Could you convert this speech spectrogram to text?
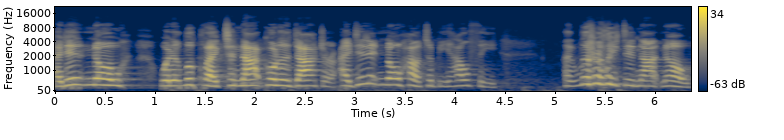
I didn't know what it looked like to not go to the doctor. I didn't know how to be healthy. I literally did not know.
